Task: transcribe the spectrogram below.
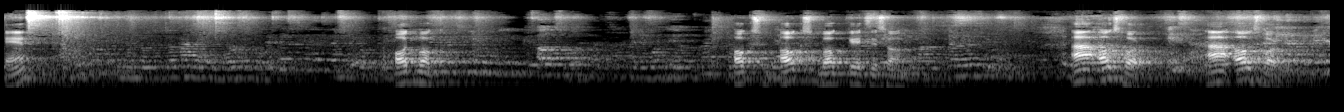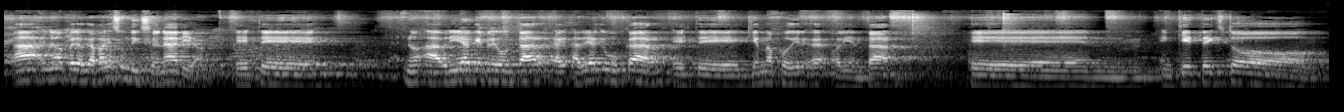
¿eh? Me gustó más el Oxford. No sé por qué. Outbox, Oxford. El lenguaje de Ox, Oxbox, ¿qué es eso? Ah, Oxford. Ah, Oxford. Ah, no, pero capaz que es un diccionario. Este, no, habría que preguntar, ha- habría que buscar este, quién nos podría orientar en, en qué texto,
